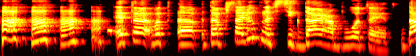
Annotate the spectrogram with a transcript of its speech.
Это вот э, это абсолютно всегда работает. Да,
